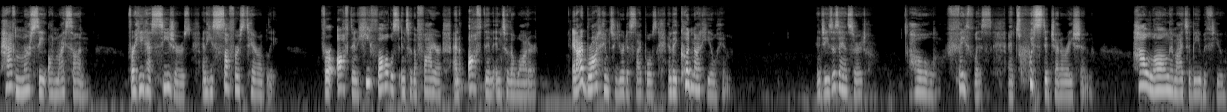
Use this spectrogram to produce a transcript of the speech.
have mercy on my son, for he has seizures and he suffers terribly. For often he falls into the fire and often into the water. And I brought him to your disciples, and they could not heal him. And Jesus answered, Oh, faithless and twisted generation. How long am I to be with you?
